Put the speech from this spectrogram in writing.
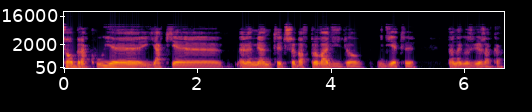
co brakuje, jakie elementy trzeba wprowadzić do diety danego zwierzaka.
